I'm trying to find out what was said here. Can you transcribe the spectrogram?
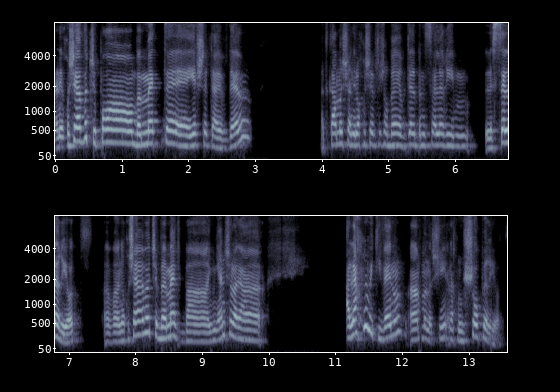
אני חושבת שפה באמת אה, יש את ההבדל, עד כמה שאני לא חושבת שיש הרבה הבדל בין סלרים לסלריות, אבל אני חושבת שבאמת בעניין של ה... אנחנו מטבענו, העם הנשי, אנחנו שופריות.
